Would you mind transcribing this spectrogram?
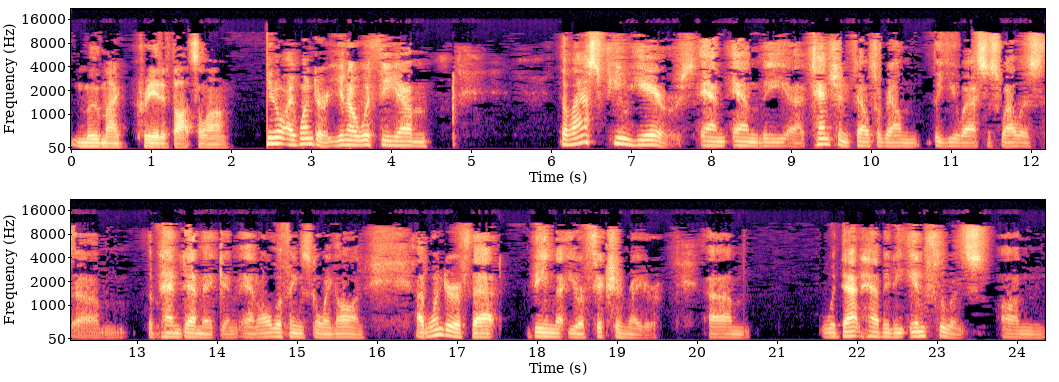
move my creative thoughts along. You know, I wonder, you know, with the um, the last few years and and the uh, tension felt around the U.S. as well as um, the pandemic and and all the things going on, I wonder if that, being that you're a fiction writer, um, would that have any influence on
